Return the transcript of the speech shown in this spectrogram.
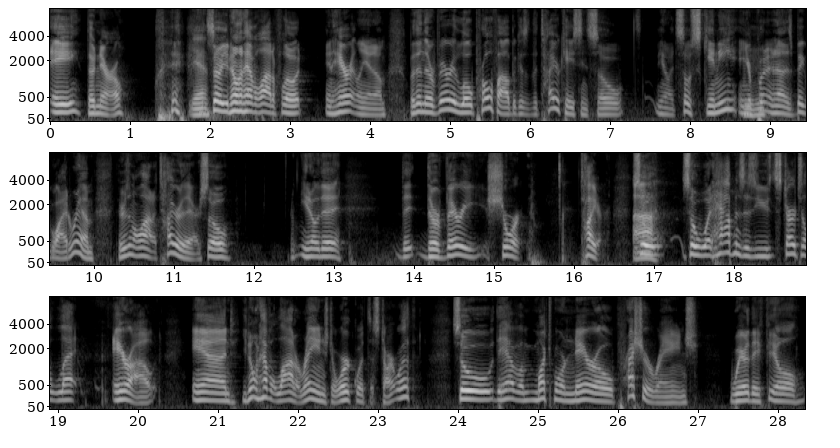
a they're narrow. Yeah. so you don't have a lot of float inherently in them, but then they're very low profile because the tire casing's so you know it's so skinny and you're putting it on this big wide rim. There isn't a lot of tire there, so you know the the they're very short tire. So Ah. so what happens is you start to let air out and you don't have a lot of range to work with to start with. So they have a much more narrow pressure range where they feel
